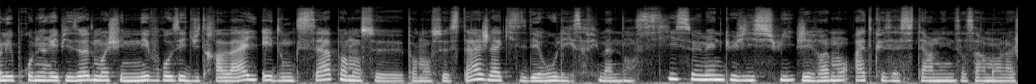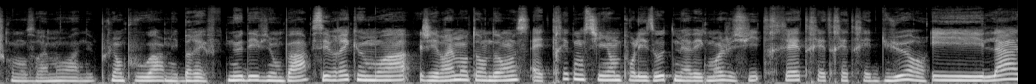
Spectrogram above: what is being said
les premiers épisodes, moi je suis une névrosée du travail et donc ça pendant ce, pendant ce stage là qui se déroule et ça fait maintenant six semaines que j'y suis, j'ai vraiment hâte que ça se termine sincèrement là je commence vraiment à ne plus en pouvoir mais bref ne dévions pas. C'est vrai que moi, j'ai vraiment tendance à être très conciliante pour les autres, mais avec moi, je suis très très très très dure. Et là,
